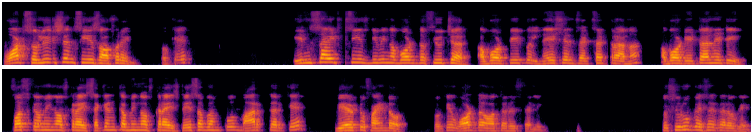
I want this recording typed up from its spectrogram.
What solutions he is offering? okay insights he is giving about the future, about people, nations, etc. ना about eternity, first coming of Christ, second coming of Christ. ये सब हमको mark करके we have to find out, okay, what the author is telling. तो शुरू कैसे करोगे?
